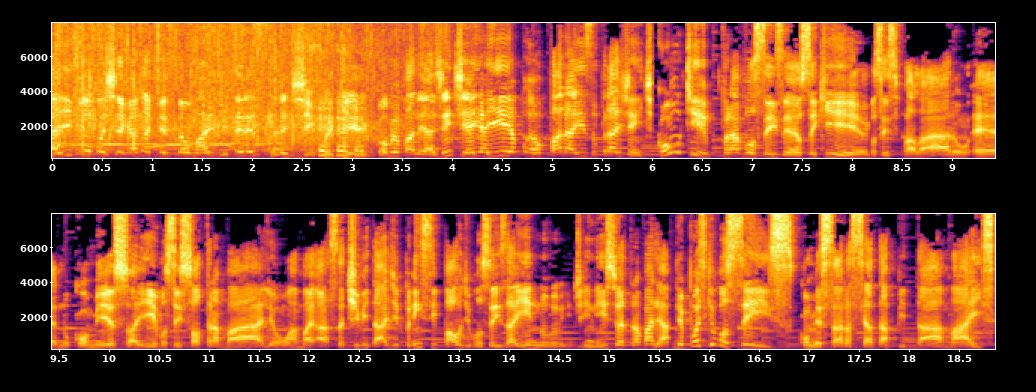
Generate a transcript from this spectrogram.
Aí que eu vou chegar na questão mais interessante, porque, como eu falei, a gente é e aí é é o paraíso pra gente. Como que pra vocês é? Eu sei que vocês falaram é, no começo aí, vocês só trabalham, a, a atividade principal de vocês aí no de início é trabalhar. Depois que vocês começaram a se adaptar mais,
